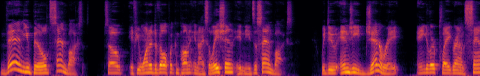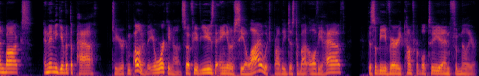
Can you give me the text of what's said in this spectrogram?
Then you build sandboxes. So if you want to develop a component in isolation, it needs a sandbox. We do ng generate angular playground sandbox, and then you give it the path to your component that you're working on. So if you've used the Angular CLI, which probably just about all of you have, this will be very comfortable to you and familiar.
